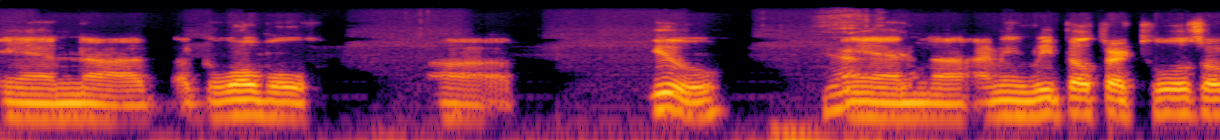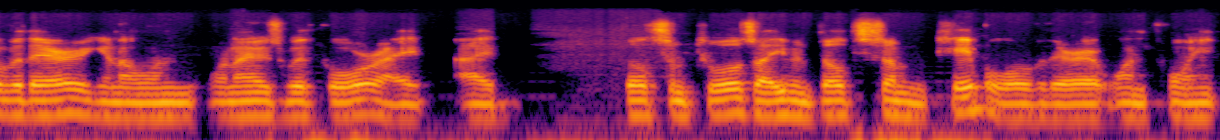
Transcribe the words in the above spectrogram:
and uh, a global uh, view. Yeah. and uh, i mean we built our tools over there. You know when when i was with gore i i built some tools. I even built some cable over there at one point.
